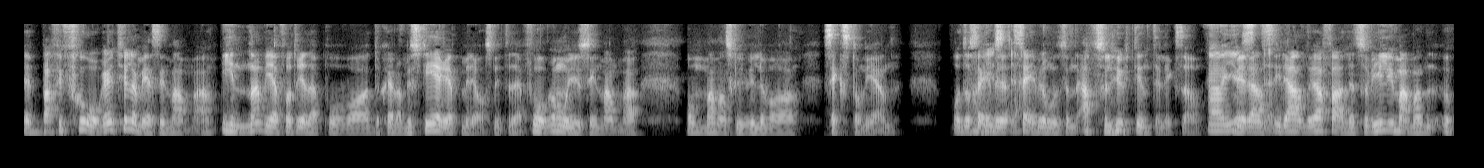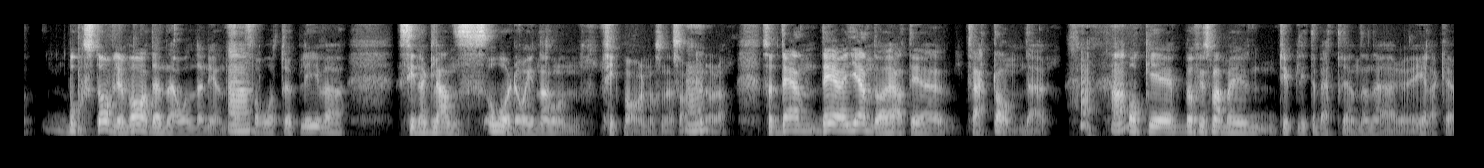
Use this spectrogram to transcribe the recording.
Eh, Buffy frågar ju till och med sin mamma. Innan vi har fått reda på vad själva mysteriet med det avsnittet är. Frågar hon ju sin mamma om mamman skulle vilja vara 16 igen. Och då säger, vi, det. säger väl hon som absolut inte liksom. Ja, Medan i det andra fallet så vill ju mamman upp, bokstavligen vara den där åldern igen. För Ja. att få återuppliva sina glansår då innan hon fick barn och sådana saker. Ja. Då, då. Så den, det är igen då att det är tvärtom där. Ja. Och eh, Buffys mamma är ju typ lite bättre än den här elaka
